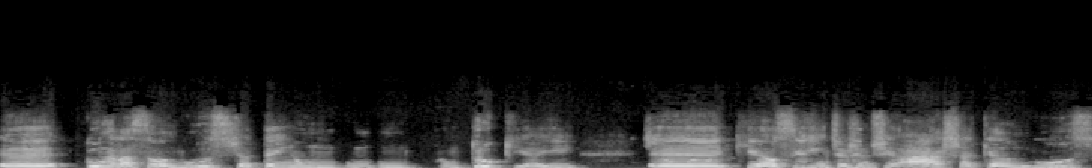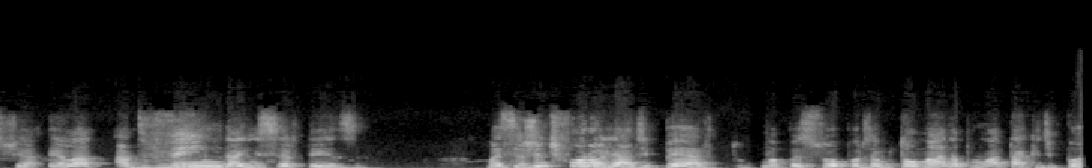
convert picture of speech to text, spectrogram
É, com relação à angústia, tem um, um, um, um truque aí, é, que é o seguinte: a gente acha que a angústia ela advém da incerteza. Mas se a gente for olhar de perto, uma pessoa, por exemplo, tomada por um ataque de pânico,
